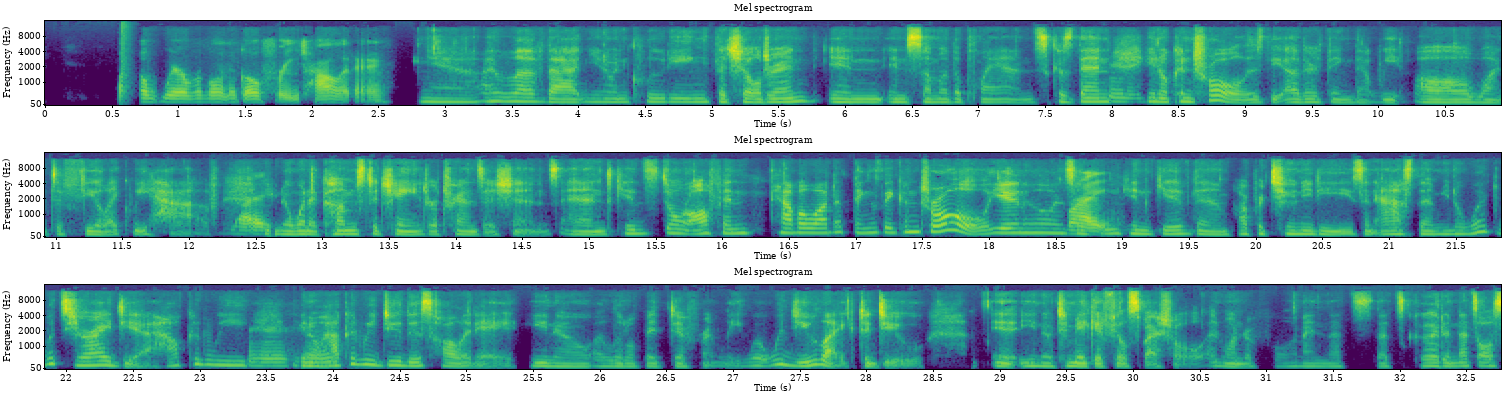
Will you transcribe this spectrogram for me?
of where we're going to go for each holiday. Yeah, I love that, you know, including the children in in some of the plans cuz then, mm-hmm. you know, control is the other thing that we all want to feel like we have. Right. You know, when it comes to change or transitions and kids don't often have a lot of things they control, you know, and so right. we can give them opportunities and ask them, you know, what what's your idea? How could we, mm-hmm. you know, how mm-hmm. could we do this holiday, you know, a little bit differently? What would you like to do, eh, you know, to make it feel special and wonderful? And, and that's that's good and that's also,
